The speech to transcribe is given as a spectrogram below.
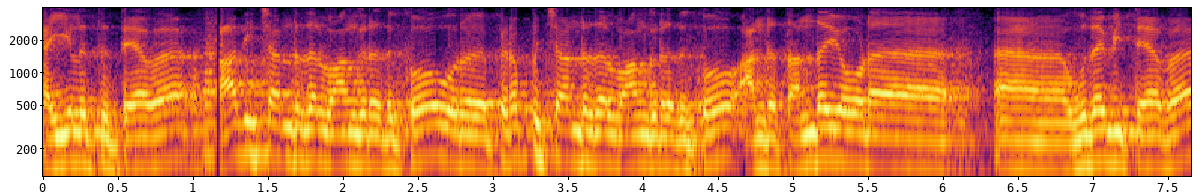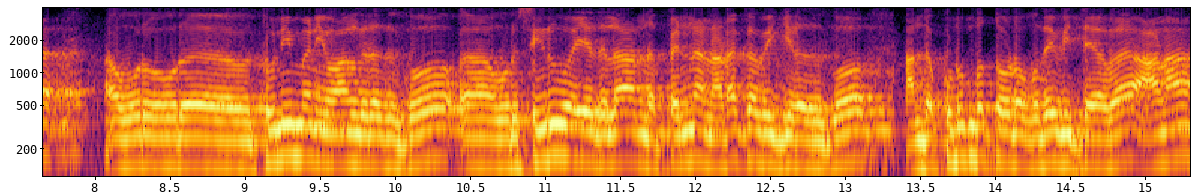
கையெழுத்து தேவை. ஆதி சான்றிதழ் வாங்குறதுக்கோ ஒரு பிறப்பு சான்றிதழ் வாங்குறதுக்கோ அந்த தந்தையோட உதவி தேவை. ஒரு ஒரு துணிமணி வாங்குறதுக்கோ ஒரு சிறு வயதில் அந்த பெண்ணை நடக்க வைக்கிறதுக்கோ அந்த குடும்பத்தோட உதவி தேவை. ஆனால்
